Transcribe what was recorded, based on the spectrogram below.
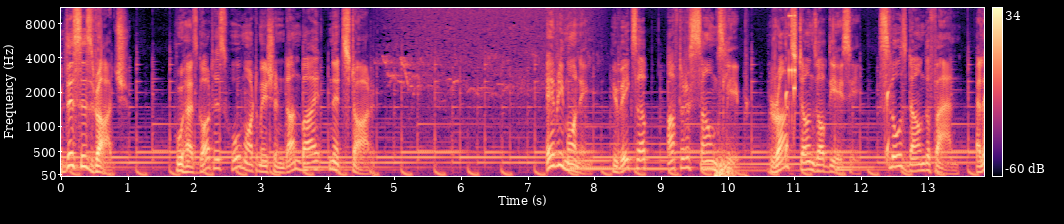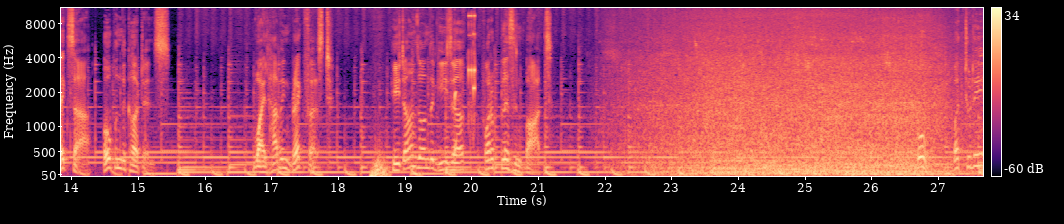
This is Raj, who has got his home automation done by Netstar. Every morning, he wakes up after a sound sleep. Raj turns off the AC, slows down the fan. Alexa, open the curtains. While having breakfast, he turns on the geyser for a pleasant bath. Oh, but today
